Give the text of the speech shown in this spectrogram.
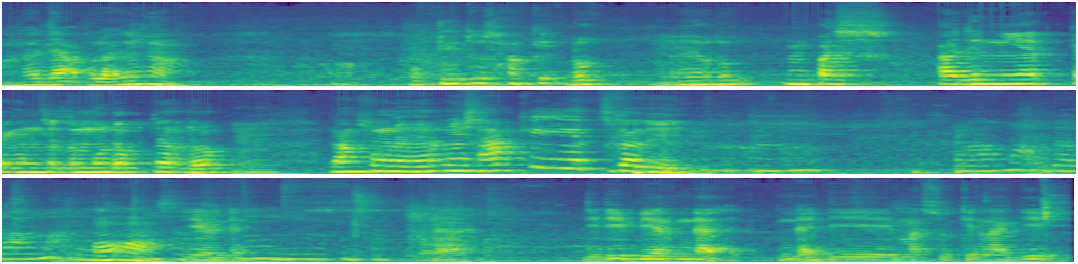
ada pula nih waktu itu sakit dok. Hmm. leher dok. Pas ada niat pengen ketemu dokter dok Hmm. langsung lehernya sakit sekali. Mm-mm. Lama, udah lama. Oh, oh. Ya udah. Nah, jadi biar ndak ndak dimasukin lagi,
